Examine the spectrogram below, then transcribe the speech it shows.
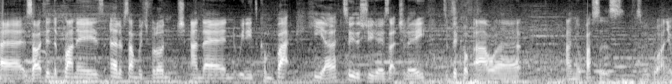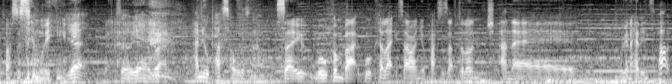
Uh, so I think the plan is Earl of Sandwich for lunch, and then we need to come back here to the studios actually to pick up our annual passes. So we've got annual passes, didn't we? Yeah. So yeah, we're annual pass holders now. So we'll come back, we'll collect our annual passes after lunch, and then we're going to head into the park.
